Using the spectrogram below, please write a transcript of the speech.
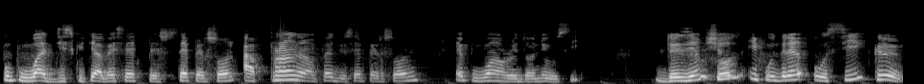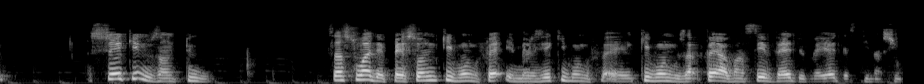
pour pouvoir discuter avec ces, ces personnes, apprendre en fait de ces personnes et pouvoir en redonner aussi. Deuxième chose, il faudrait aussi que ceux qui nous entourent, ce soit des personnes qui vont nous faire émerger, qui vont nous faire, qui vont nous faire avancer vers de meilleures destinations.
